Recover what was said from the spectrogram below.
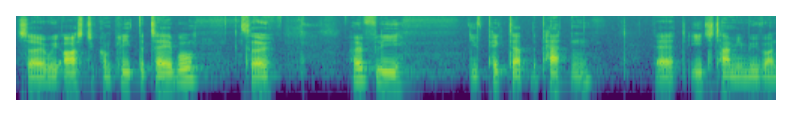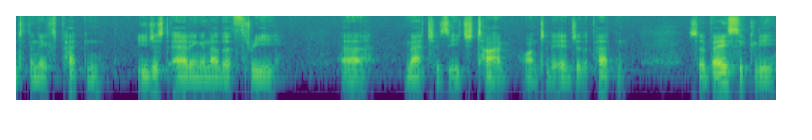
So we asked to complete the table. So hopefully you've picked up the pattern that each time you move on to the next pattern, you're just adding another three uh, matches each time onto the edge of the pattern. So basically,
